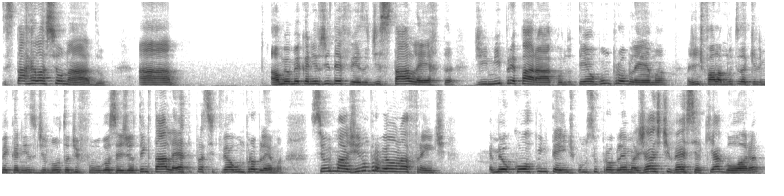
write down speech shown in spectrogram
está relacionado a ao meu mecanismo de defesa, de estar alerta, de me preparar quando tem algum problema. A gente fala muito daquele mecanismo de luta ou de fuga, ou seja, eu tenho que estar alerta para se tiver algum problema. Se eu imagino um problema na frente, meu corpo entende como se o problema já estivesse aqui agora.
